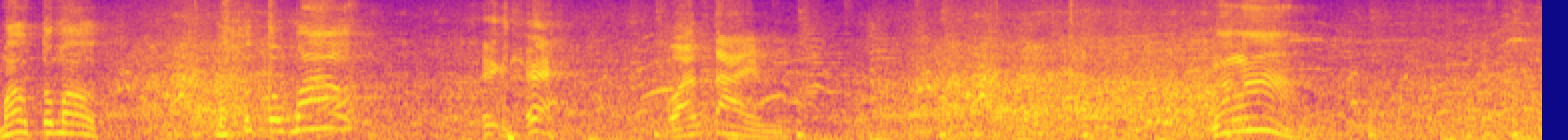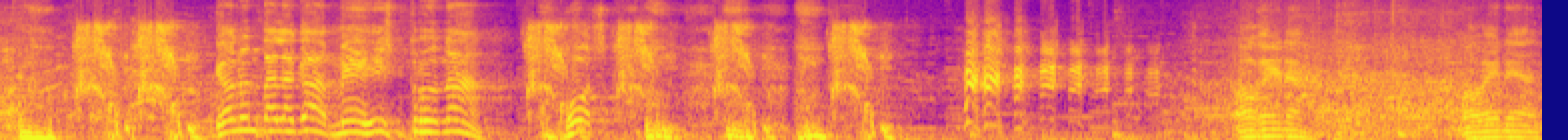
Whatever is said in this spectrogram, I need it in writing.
Mouth to mouth. Mouth to mouth. One time. Nga nga. Ganon talaga, may histro na. Host. Okay na. Okay na yan.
